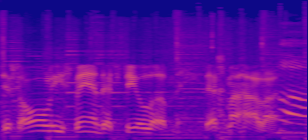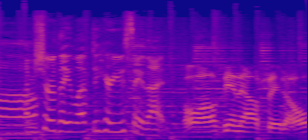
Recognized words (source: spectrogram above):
Just all these fans that still love me. That's my highlight. I'm sure they love to hear you say that. Oh, then I'll say to all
